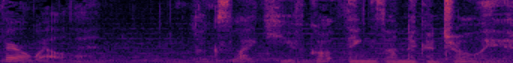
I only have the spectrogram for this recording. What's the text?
farewell then. Looks like you've got things under control here.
